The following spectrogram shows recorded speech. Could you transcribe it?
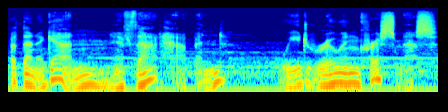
But then again, if that happened, we'd ruin Christmas.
